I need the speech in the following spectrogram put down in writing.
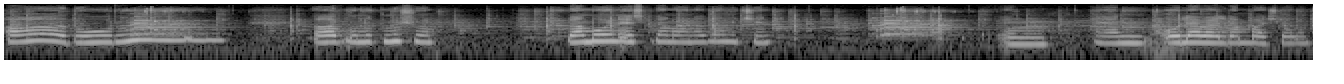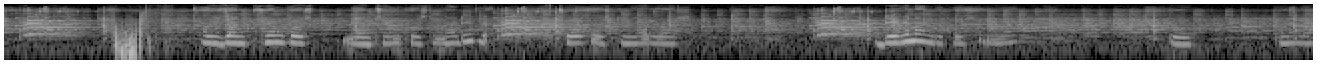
Aa doğru. Abi unutmuşum. Ben bu oyunu eskiden oynadığım için yani o levelden başladım. O yüzden tüm kostüm, yani tüm kostümler değil de çoğu kostümler var. Devin hangi kostümü var? Bu. Bu ne lan?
